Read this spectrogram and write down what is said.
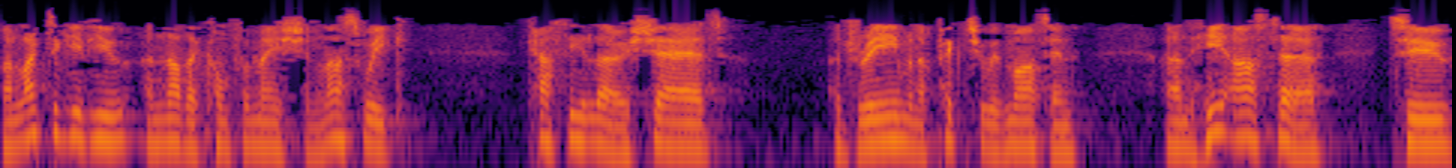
I'd like to give you another confirmation. Last week, Kathy Lowe shared a dream and a picture with Martin, and he asked her to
